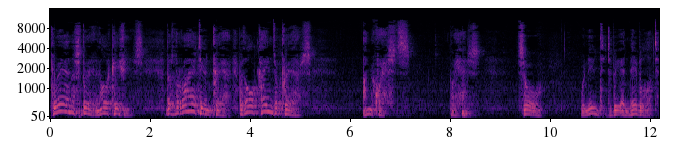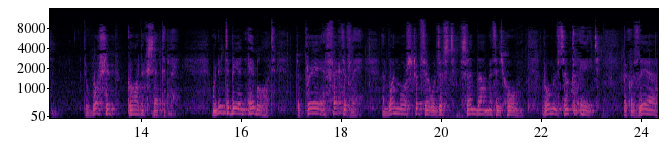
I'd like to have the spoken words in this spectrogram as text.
Pray in the Spirit on all occasions. There's variety in prayer, with all kinds of prayers and requests. Oh, yes. So, we need to be enabled to worship God acceptably. We need to be enabled to pray effectively. And one more scripture will just send that message home. Romans chapter 8. Because there,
